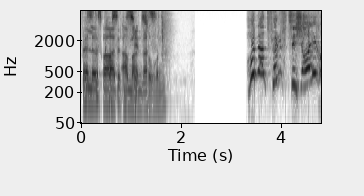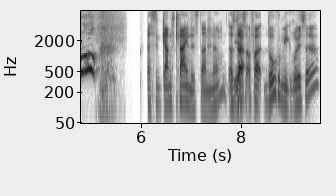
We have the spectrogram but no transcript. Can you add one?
Das- das kostet was. 150 Euro? Das ist ein ganz kleines dann, ne? Also Ja. das auf der Dokumi-Größe,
